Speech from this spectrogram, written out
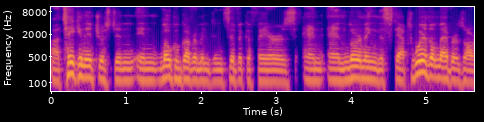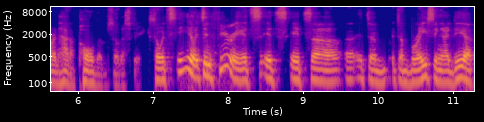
uh, take an interest in, in local government and civic affairs and, and learning the steps, where the levers are and how to pull them, so to speak. So it's, you know, it's in theory, it's, it's, it's a, it's a, it's a bracing idea.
